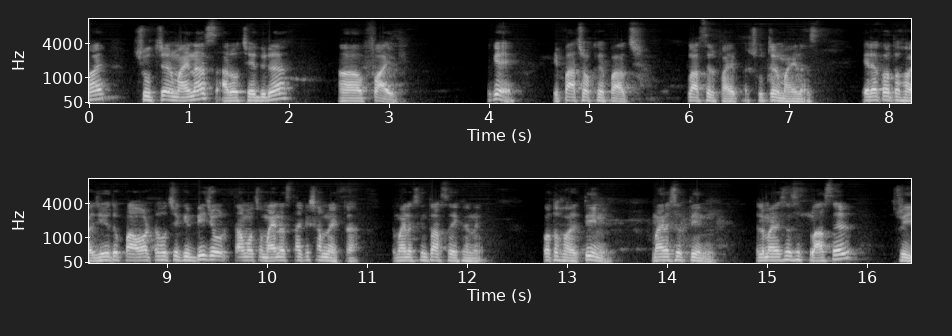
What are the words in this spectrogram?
হয়? সূত্রের মাইনাস আর হচ্ছে এই দুটা ফাইভ ওকে? এই পাঁচ অক্ষে পাঁচ প্লাসের ফাইভ আর সূত্রের মাইনাস এটা কত হয়? যেহেতু পাওয়ারটা হচ্ছে কি বিজোড়, তার হচ্ছে মাইনাস থাকে সামনে একটা। মাইনাস কিন্তু আছে এখানে। কত হয়? তিন। মাইনাসের তিন। তাহলে মাইনাস আছে প্লাসের three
